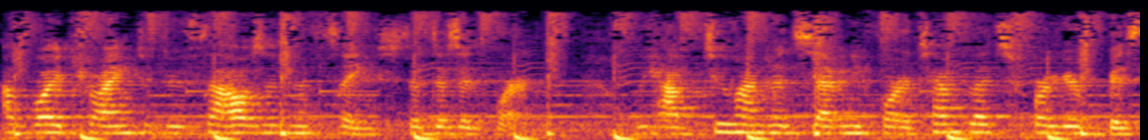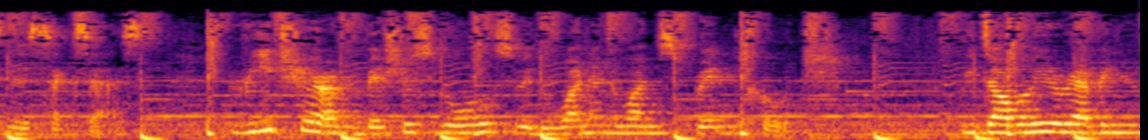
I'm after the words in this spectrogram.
Avoid trying to do thousands of things that doesn't work. We have 274 templates for your business success. Reach your ambitious goals with one-on-one sprint coach. We double your revenue,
